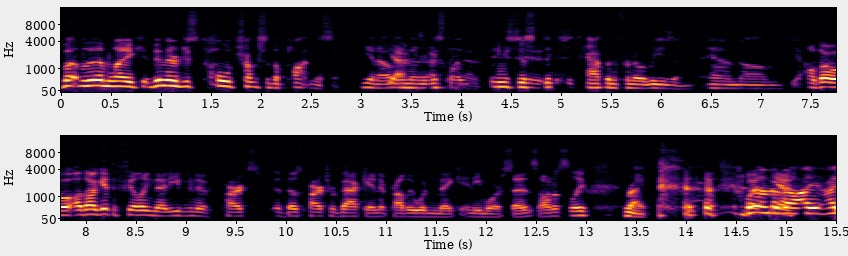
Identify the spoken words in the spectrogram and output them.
But then like then there are just whole chunks of the plot missing. You know, Yeah, and they're just like yeah. things just It- things just happen for no reason. And um yeah. Although, although I get the feeling that even if parts, if those parts were back in, it probably wouldn't make any more sense, honestly. Right. but no, no, yeah, no. I, I,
